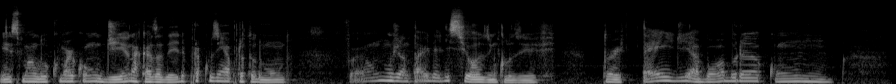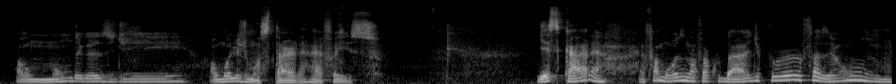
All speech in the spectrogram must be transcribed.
E esse maluco marcou um dia na casa dele para cozinhar para todo mundo. Foi um jantar delicioso, inclusive. Tortéi de abóbora com almôndegas de. ao molho de mostarda. É, foi isso. E esse cara é famoso na faculdade por fazer um,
